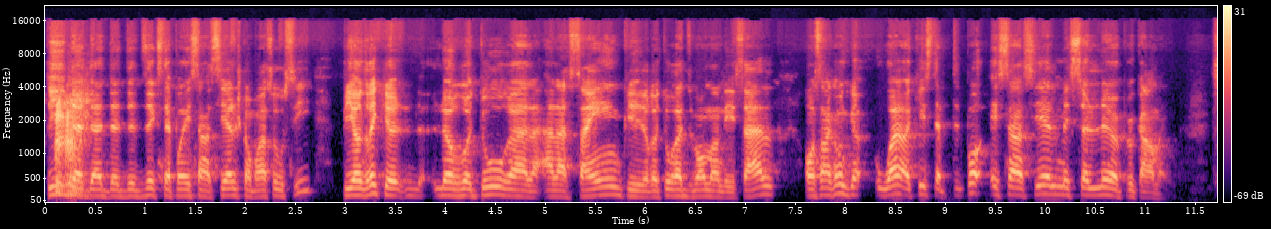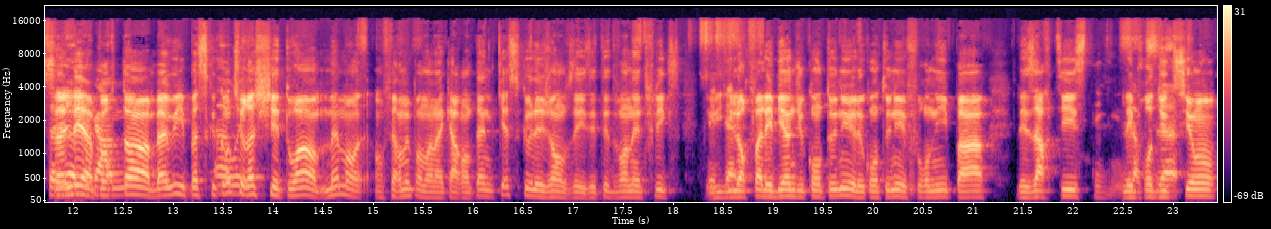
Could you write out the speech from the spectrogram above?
Puis de, de- de- de dire que c'était pas essentiel, je comprends ça aussi. Puis on dirait que le retour à la, à la scène, puis le retour à du monde dans des salles, on se rend compte que, ouais, OK, c'était peut-être pas essentiel, mais ça l'est un peu quand même. Ça l'est quand même- important. Bah oui, parce que Ah quand tu restes chez toi, même en- enfermé pendant la quarantaine, qu'est-ce que les gens faisaient? Ils étaient devant Netflix. Il, leur fallait bien du contenu et le contenu est fourni par les artistes, les productions,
